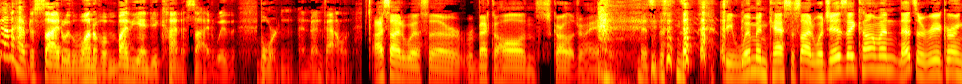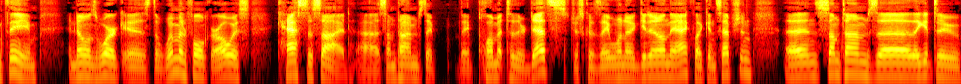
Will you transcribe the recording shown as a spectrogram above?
kind of have to side with one of them. By the end, you kind of side with Borden and, and Fallon. I side with uh, Rebecca Hall and Scarlett Johansson. it's the, the, the women cast aside, which is a common, that's a reoccurring theme in Nolan's work. Is the women folk are always cast aside. Uh, sometimes they they plummet to their deaths just because they want to get in on the act, like Inception, uh, and sometimes uh, they get to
